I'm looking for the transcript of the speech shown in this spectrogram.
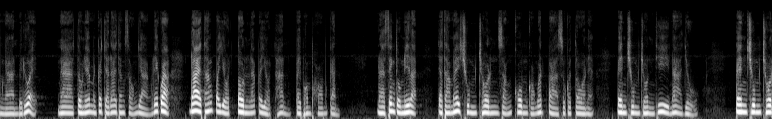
ำงานไปด้วยนะตรงนี้มันก็จะได้ทั้งสองอย่าง เรียกว่าได้ทั้งประโยชน์ตนและประโยชน์ท่านไปพร้อม ๆ กัน นะซึ่งตรงนี้แหละจะทำให้ชุมชนสังคมของวัดป่าสุกโตเนี่ยเป็นชุมชนที่น่าอยู่ เป็นชุมชน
